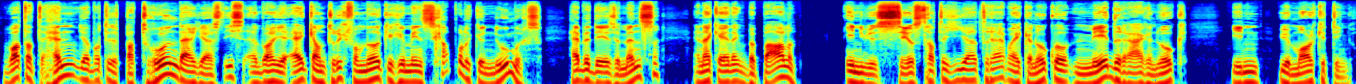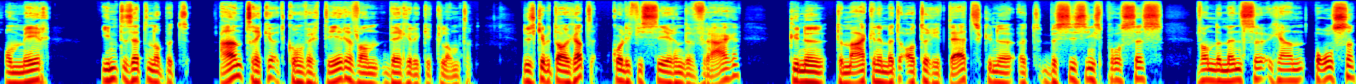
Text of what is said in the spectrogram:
wat dat hen, ja, wat het patroon daar juist is en waar je eigenlijk kan terug van welke gemeenschappelijke noemers hebben deze mensen. En dan kan je dan bepalen in je salesstrategie uiteraard, maar je kan ook wel meedragen ook in je marketing om meer in te zetten op het aantrekken, het converteren van dergelijke klanten. Dus ik heb het al gehad, kwalificerende vragen kunnen te maken hebben met de autoriteit, kunnen het beslissingsproces van de mensen gaan polsen,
